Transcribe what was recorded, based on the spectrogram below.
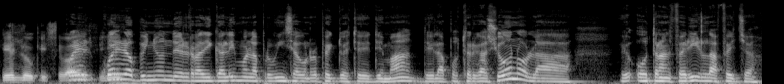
qué es lo que se va a definir. ¿Cuál es la opinión del radicalismo en la provincia con respecto a este tema? ¿De la postergación o, la, eh, o transferir la fecha?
